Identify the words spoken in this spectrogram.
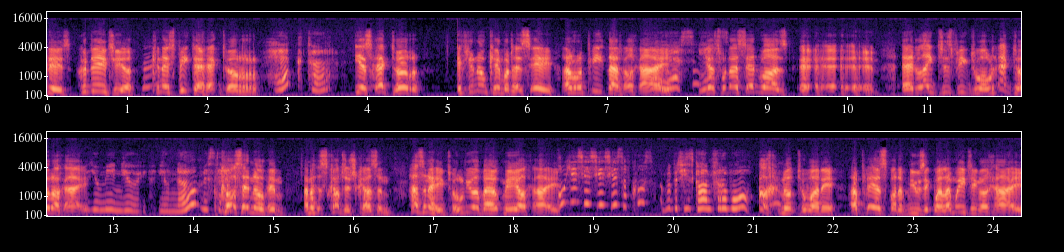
Ladies, good day to you. Hmm? Can I speak to Hector? Hector? Yes, Hector. If you don't care what I say, I'll repeat that, okay? Oh, yes, Yes, yes. what I said was, I'd like to speak to old Hector, okay? You mean you you know Mr. Of course I know him. I'm a Scottish cousin. Hasn't he told you about me, okay? Oh, yes, yes, yes, yes, of course. But he's gone for a walk. Ugh, not to worry. I'll play a spot of music while I'm waiting, okay? Oh,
